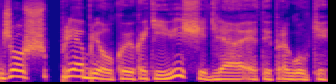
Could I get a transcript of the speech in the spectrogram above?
Джош приобрел кое-какие вещи для этой прогулки,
